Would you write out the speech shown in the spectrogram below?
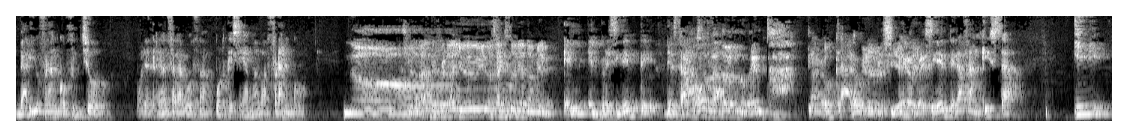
Darío Franco fichó por el Real Zaragoza porque se llamaba Franco. No. Es verdad, es verdad, yo he oído esa historia también. El, el presidente del Estamos Zaragoza, hablando de los 90. Claro, claro, Pero el presidente. pero el presidente era franquista y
